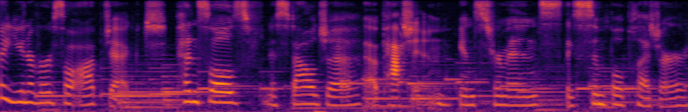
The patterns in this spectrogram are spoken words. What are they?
A universal object. Pencils, nostalgia, a passion. Instruments, a simple pleasure.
